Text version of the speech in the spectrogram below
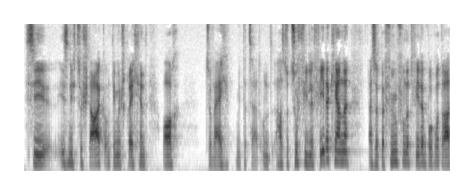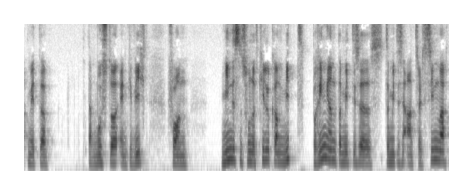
sie ist nicht so stark und dementsprechend auch zu weich mit der Zeit. Und hast du zu viele Federkerne, also bei 500 Federn pro Quadratmeter, dann musst du ein Gewicht von mindestens 100 Kilogramm mitbringen, damit, dieses, damit diese Anzahl Sinn macht.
